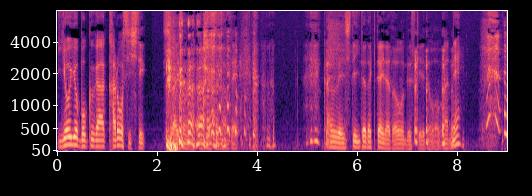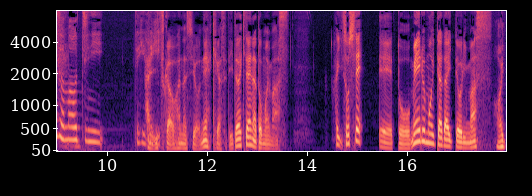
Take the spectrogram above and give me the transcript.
いよいよ僕が過労死してしまいそうな感じがするので、勘弁していただきたいなと思うんですけれども、まあね。そのうちに、ぜひぜはい、いひ。つかお話をね、聞かせていただきたいなと思います。はい、そして、えっ、と、メールもいただいております。はい。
